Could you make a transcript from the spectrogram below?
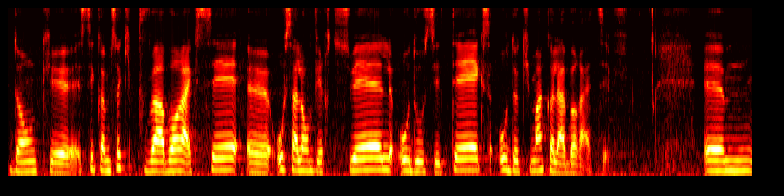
Donc, euh, c'est comme ça qu'ils pouvaient avoir accès euh, au salon virtuel, aux dossiers texte, aux documents collaboratifs. Euh,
